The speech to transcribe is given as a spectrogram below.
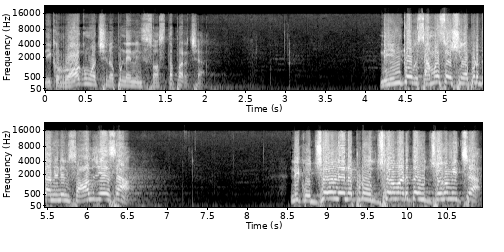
నీకు రోగం వచ్చినప్పుడు నేను స్వస్థపరచా. నీ ఇంట్లో ఒక సమస్య వచ్చినప్పుడు దాన్ని నేను సాల్వ్ చేశా. నీకు ఉద్యోగం లేనప్పుడు ఉద్యోగం అడిగితే ఉద్యోగం ఇచ్చా.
